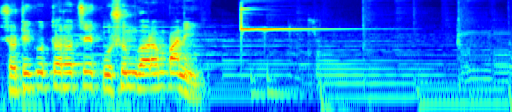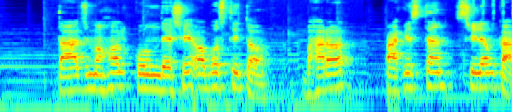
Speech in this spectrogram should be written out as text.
সঠিক উত্তর হচ্ছে কুসুম গরম পানি। তাজমহল কোন দেশে অবস্থিত? ভারত, পাকিস্তান, শ্রীলঙ্কা।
